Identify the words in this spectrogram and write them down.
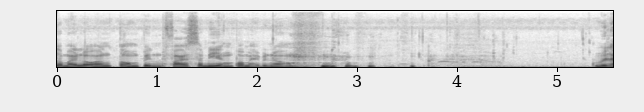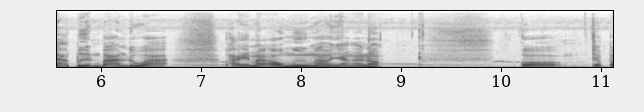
สมัยละออนต้องเป็นไฟสเสบียงป่อไหมพี่น้อง เวลาเปลี่ยนบ้านหรือว่า ไผ่มาเอามื้อมาอย่างนั้นเนาะก็จะไป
